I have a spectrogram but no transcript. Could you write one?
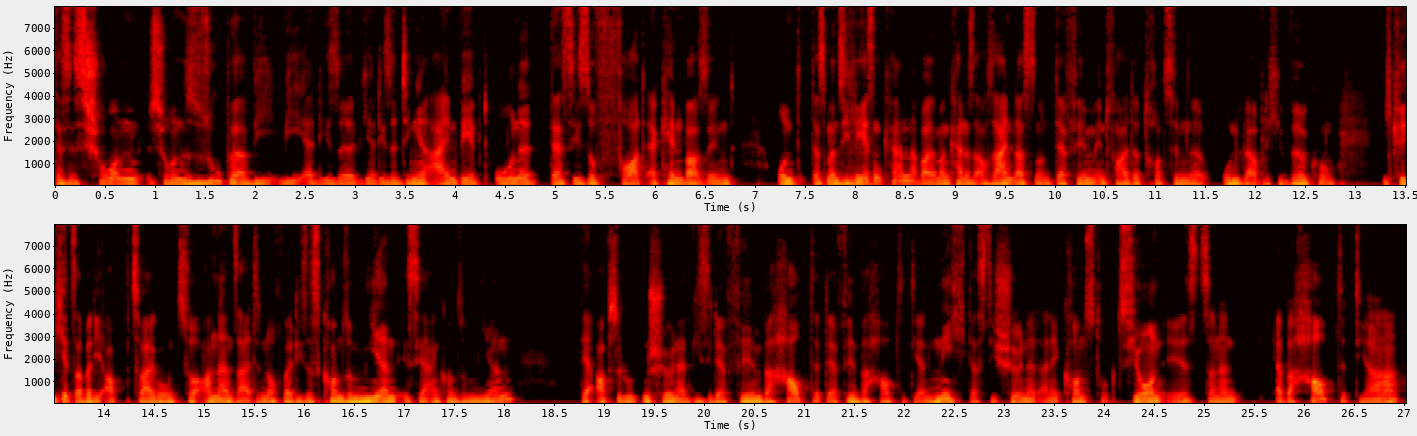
das ist schon, schon super, wie, wie er diese, wie er diese Dinge einwebt, ohne dass sie sofort erkennbar sind. Und dass man sie mhm. lesen kann, aber man kann es auch sein lassen und der Film entfaltet trotzdem eine unglaubliche Wirkung. Ich kriege jetzt aber die Abzweigung zur anderen Seite noch, weil dieses Konsumieren ist ja ein Konsumieren der absoluten Schönheit, wie sie der Film behauptet. Der Film behauptet ja nicht, dass die Schönheit eine Konstruktion ist, sondern er behauptet ja,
